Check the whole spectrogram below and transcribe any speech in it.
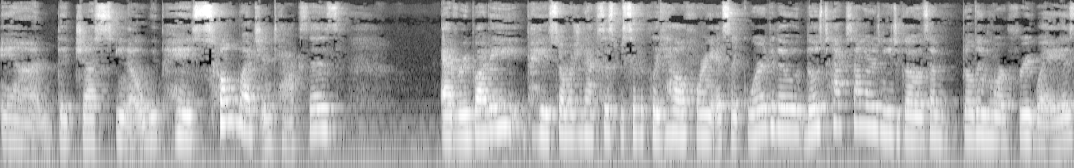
and they just, you know, we pay so much in taxes. Everybody pays so much in taxes, specifically California. It's like, where do those, tax dollars need to go instead of building more freeways?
